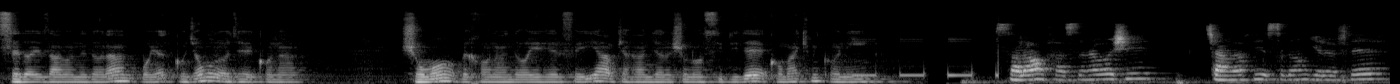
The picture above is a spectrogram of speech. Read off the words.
صدای زنانه دارن باید کجا مراجعه کنن؟ شما به خواننده های حرفه‌ای هم که هنجرشون آسیب دیده کمک می‌کنین؟ سلام خسته نباشید. چند وقتی صدام گرفته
